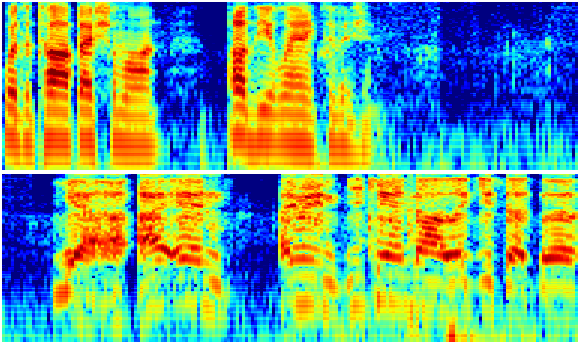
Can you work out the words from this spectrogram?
with the top echelon of the Atlantic Division. Yeah, I and I mean you can't not like you said the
